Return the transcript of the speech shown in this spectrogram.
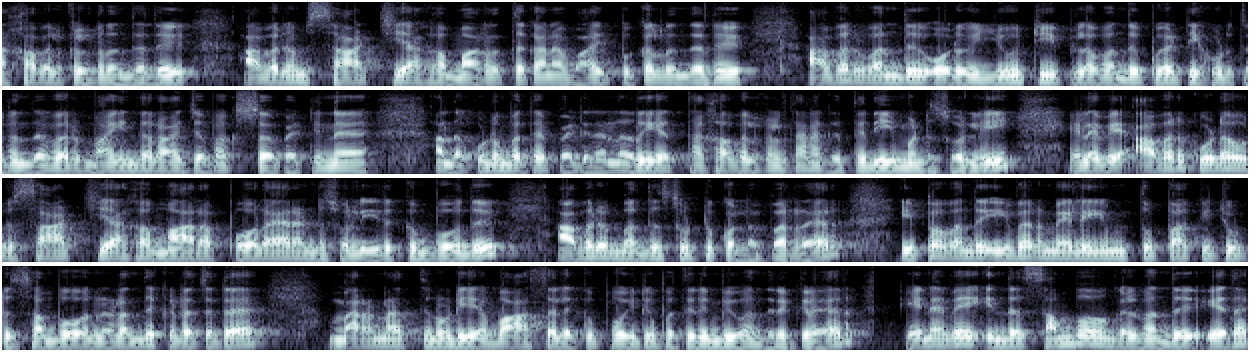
தகவல்கள் இருந்தது. அவரும் சாட்சியாக மாறுறதுக்கான வாய்ப்புகள் இருந்தது. அவர் வந்து ஒரு யூடியூப்பில் வந்து பேட்டி கொடுத்திருந்தவர் மஹிந்த ராஜபக்ஷ பற்றின அந்த குடும்பத்தை பற்றின நிறைய தகவல்கள் தனக்கு தெரியும் என்று சொல்லி. எனவே அவர் கூட ஒரு சாட்சியாக மாற போகிறார் என்று சொல்லி இருக்கும்போது அவரும் வந்து சுட்டுக் கொல்லப்படுறார் இப்போ வந்து இவர் மேலேயும் துப்பாக்கி சூட்டு சம்பவம் நடந்து கிட்டத்தட்ட மரணத்தினுடைய வாசலுக்கு போயிட்டு இப்போ திரும்பி வந்திருக்கிறார். எனவே இந்த சம்பவங்கள் வந்து எதை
